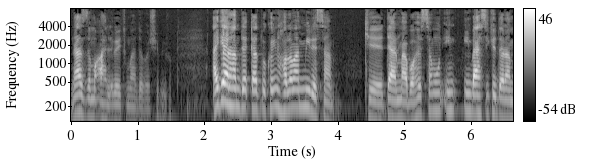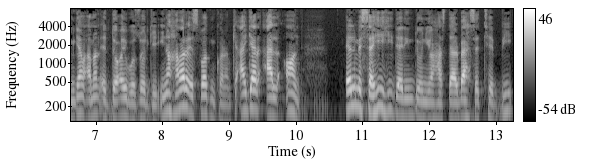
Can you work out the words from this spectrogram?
نزد ما اهل بیت اومده باشه بیرون. اگر هم دقت بکنین حالا من می‌رسم که در مباحثمون این این بحثی که دارم میگم الان ادعای بزرگی اینا همه رو اثبات می‌کنم که اگر الان علم صحیحی در این دنیا هست در بحث طبی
